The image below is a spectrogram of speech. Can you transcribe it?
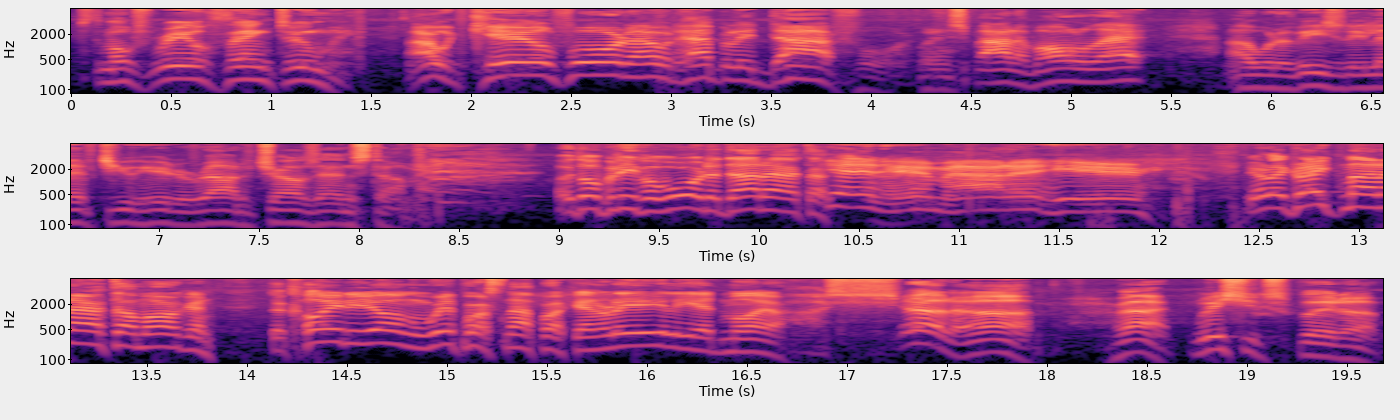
It's the most real thing to me. I would kill for it, I would happily die for it. But in spite of all of that, I would have easily left you here to rot if Charles hadn't stopped me. I don't believe a word of that, Arthur. Get him out of here. You're a great man, Arthur Morgan. The kind of young whippersnapper can really admire. Oh, shut up. Right, we should split up.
